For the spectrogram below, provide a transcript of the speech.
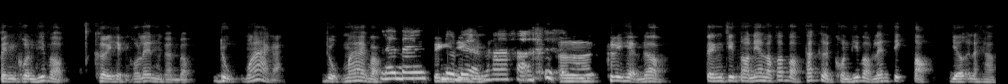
เป็นคนที่แบบเคยเห็นเขาเล่นเหมือนกันแบบดุมากอะดุมากแบบเล่นได้จริงๆดูเดือดมากค่ะเออเคยเห็นแบบแต่จริงๆตอนนี้เราก็แบบถ้าเกิดคนที่แบบเล่นติ๊กต็อกเยอะนะครับ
